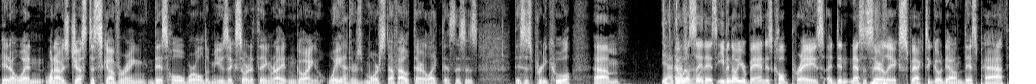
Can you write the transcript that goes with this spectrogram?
you know when when I was just discovering this whole world of music sort of thing, right? And going, wait, Yeah. there's more stuff out there like this. This is this is pretty cool. Um, yeah, I will say this: even though your band is called Praise, I didn't necessarily expect to go down this path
